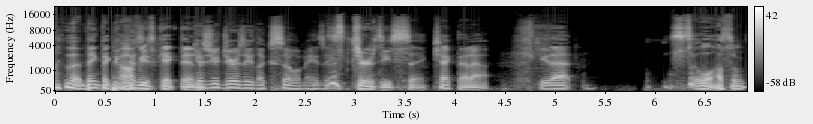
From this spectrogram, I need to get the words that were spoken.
I think the coffee's kicked in. Because your jersey looks so amazing. This jersey's sick. Check that out. See that? It's so awesome.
